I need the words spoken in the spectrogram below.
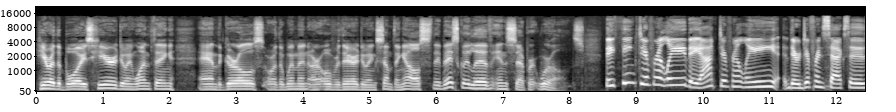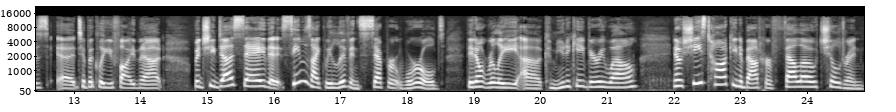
Here are the boys here doing one thing, and the girls or the women are over there doing something else. They basically live in separate worlds they think differently, they act differently, they're different sexes. Uh, typically, you find that. But she does say that it seems like we live in separate worlds. They don't really uh, communicate very well. Now, she's talking about her fellow children.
